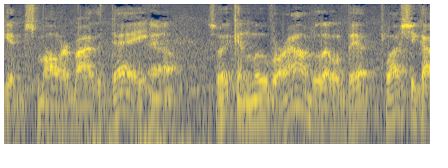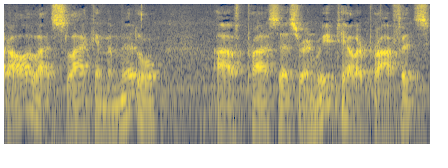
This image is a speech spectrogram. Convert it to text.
getting smaller by the day, yeah. so it can move around a little bit. Plus, you got all that slack in the middle of processor and retailer profits.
